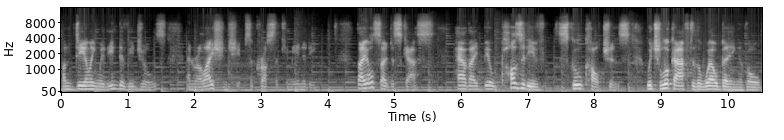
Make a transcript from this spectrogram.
on dealing with individuals and relationships across the community. They also discuss how they build positive school cultures which look after the well-being of all.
